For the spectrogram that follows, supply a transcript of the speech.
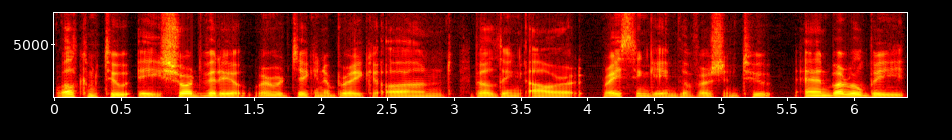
Welcome to a short video where we're taking a break on building our racing game, the version 2. And what we'll be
